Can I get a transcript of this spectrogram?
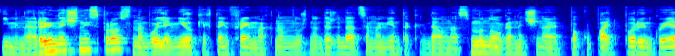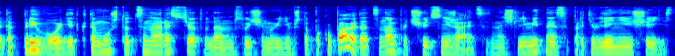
именно рыночный спрос. На более мелких таймфреймах нам нужно дожидаться момента, когда у нас много начинают покупать по рынку. И это приводит к тому, что цена растет. В данном случае мы видим, что покупают, а цена по чуть-чуть снижается. Значит, лимитное сопротивление еще есть.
